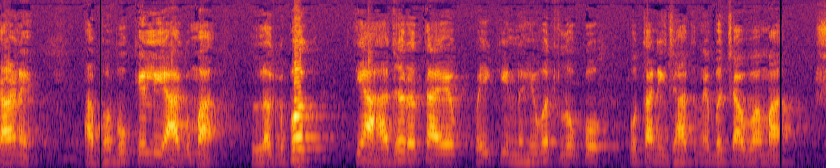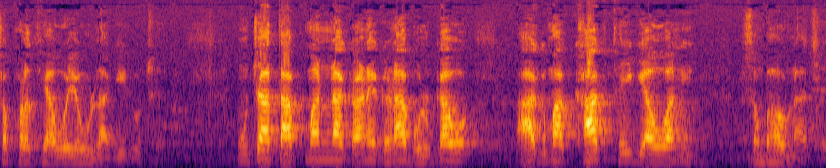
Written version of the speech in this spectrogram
કારણે આ ભભૂકેલી આગમાં લગભગ ત્યાં હાજર હતા એ પૈકી નહિવત લોકો પોતાની જાતને બચાવવામાં સફળ થયા હોય એવું લાગી રહ્યું છે. ઊંચા તાપમાનના કારણે ઘણા ભૂલકાઓ આગમાં ખાખ થઈ ગયા હોવાની સંભાવના છે.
